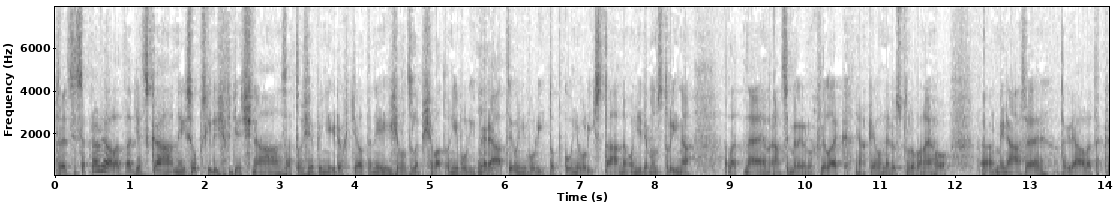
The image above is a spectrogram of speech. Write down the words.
To je sice pravda, ale ta děcka nejsou příliš vděčná za to, že by někdo chtěl ten jejich život zlepšovat. Oni volí hmm. Piráty, oni volí Topku, oni volí Stan, oni demonstrují na letné v rámci milionu chvilek nějakého nedostudovaného eh, mináře a tak dále. Tak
